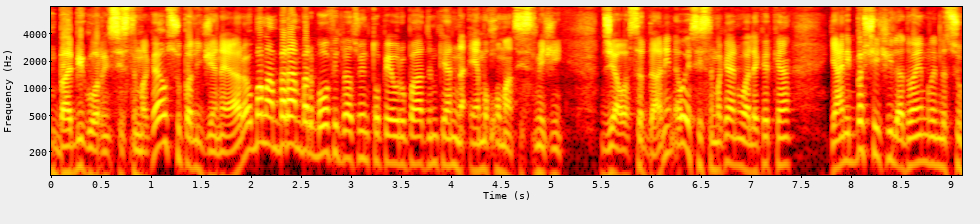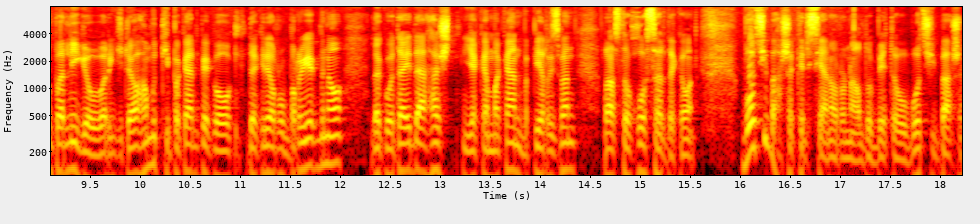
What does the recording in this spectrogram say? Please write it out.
با بیگۆڕین سیستمەکە و سوپەلیگیە نارەوە بەڵام بەرامبەر بۆ فیدراسیۆن تۆپی ئەوروپا دمتیان نە ئێمە خۆمان سیستمێکی جیاوەسەر دانین ئەوەی سیستمەکان وا لەکردکە ینی بەشێکی لە دوای بڵین لە سوپەرلیگە وەرگیرەوە هەموو تیپەکان پێکەوە دەکرێت ڕوبڕیەک بنەوە لە کۆتاییدا هەشت یەکەمەکان بە پێ ڕیزبن ڕاستەوخۆ سەردەکەون بۆچی باشە کریسیانە ڕۆناالدۆ بێتەوە بۆچی باشە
